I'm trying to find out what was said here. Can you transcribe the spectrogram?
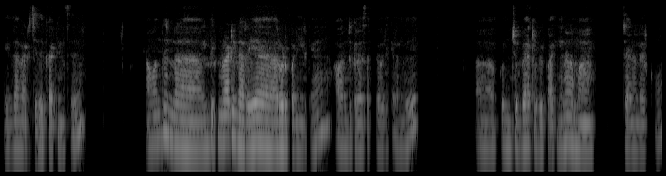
இதுதான் கிடச்சிது கட்டிங்ஸு நான் வந்து நான் இதுக்கு முன்னாடி நிறைய அறுவடை பண்ணியிருக்கேன். ஆரஞ்சு கலர் சக்கரவள்ளி கிழங்கு. கொஞ்சம் பேக்கில் போய் பார்த்தீங்கன்னா நம்ம சேனலில் இருக்கும்.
